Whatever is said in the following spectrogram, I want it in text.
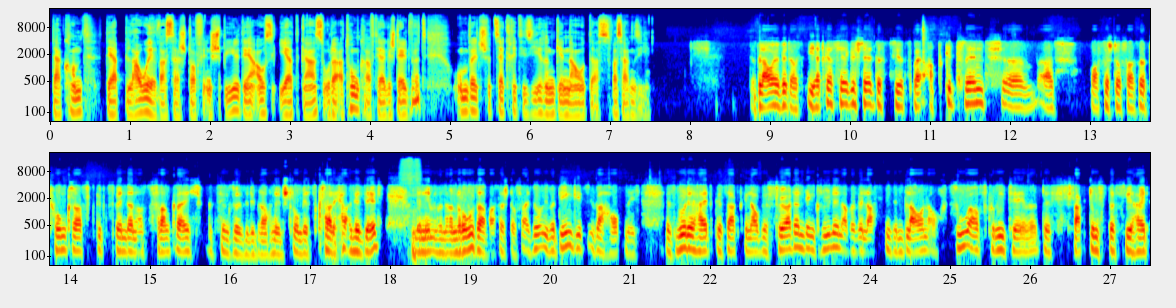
Da kommt der blaue Wasserstoff ins Spiel, der aus Erdgas oder Atomkraft hergestellt wird. Umweltschützer kritisieren genau das. Was sagen Sie? Der blaue wird aus Erdgas hergestellt, das CO2 abgetrennt. Äh, Wasserstoff aus Atomkraft gibt es, wenn dann aus Frankreich, beziehungsweise die brauchen den Strom jetzt gerade alle selbst. Und dann nimmt man dann rosa Wasserstoff. Also über den geht es überhaupt nicht. Es wurde halt gesagt, genau, wir fördern den Grünen, aber wir lassen den Blauen auch zu, aufgrund des Faktums, dass wir halt,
